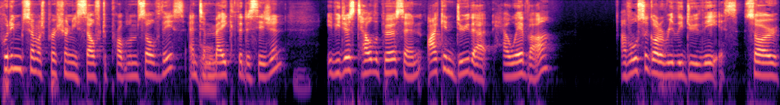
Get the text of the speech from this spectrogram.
putting so much pressure on yourself to problem solve this and to make the decision. If you just tell the person, I can do that, however, I've also got to really do this. So,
